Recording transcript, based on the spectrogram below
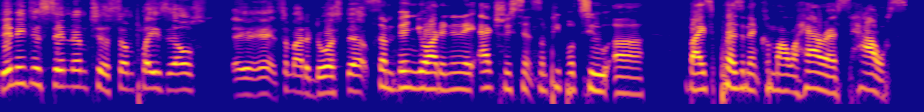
Didn't he just send them to someplace else at somebody's doorstep? some vineyard and then they actually sent some people to uh vice president kamala harris house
